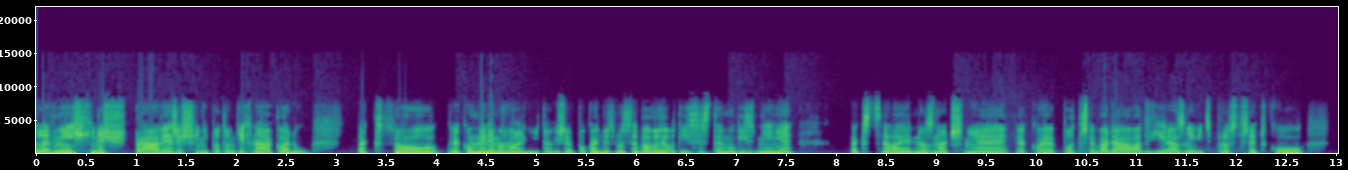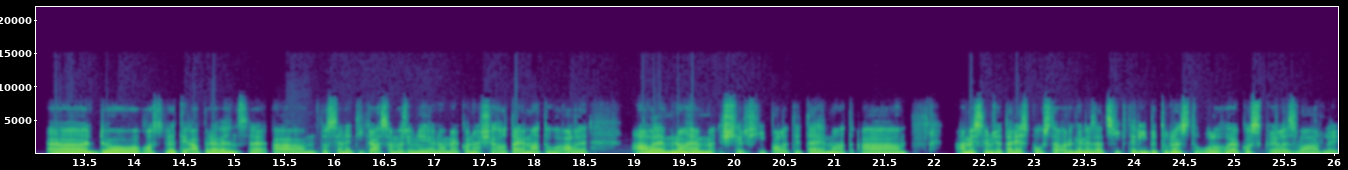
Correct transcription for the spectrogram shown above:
levnější než právě řešení potom těch nákladů, tak jsou jako minimální. Takže pokud bychom se bavili o té systémové změně, tak zcela jednoznačně jako je potřeba dávat výrazně víc prostředků eh, do osvěty a prevence a to se netýká samozřejmě jenom jako našeho tématu, ale, ale mnohem širší palety témat a, a myslím, že tady je spousta organizací, které by tuhle tu úlohu jako skvěle zvládly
